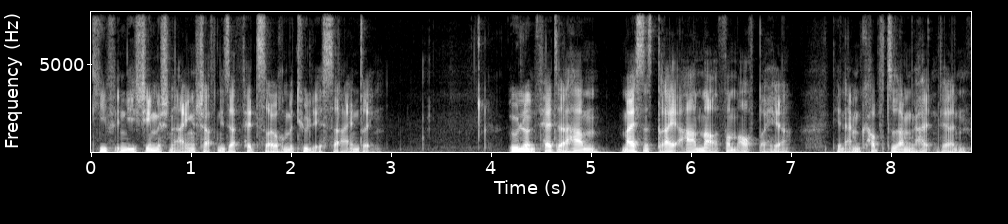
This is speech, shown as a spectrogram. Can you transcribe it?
tief in die chemischen Eigenschaften dieser Fettsäure-Methylester eindringen. Öle und Fette haben meistens drei Arme vom Aufbau her, die in einem Kopf zusammengehalten werden.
